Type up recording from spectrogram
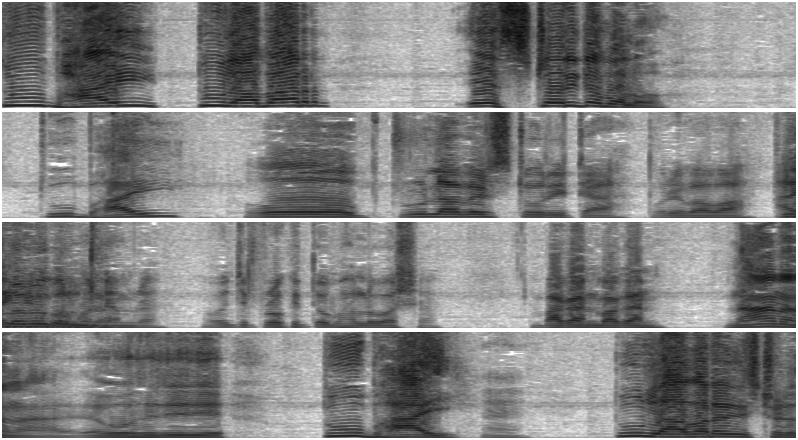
টু ভাই টু লাভার এ স্টোরিটা বলো। টু ভাই? ও ট্রু লাভের স্টোরিটা ওরে বাবা True আরেকদিন এর বলব না আমরা। ওই যে প্রকৃত ভালোবাসা। বাগান বাগান। না না না ও যে টু ভাই। হ্যাঁ। টু লাভারের স্টোরি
